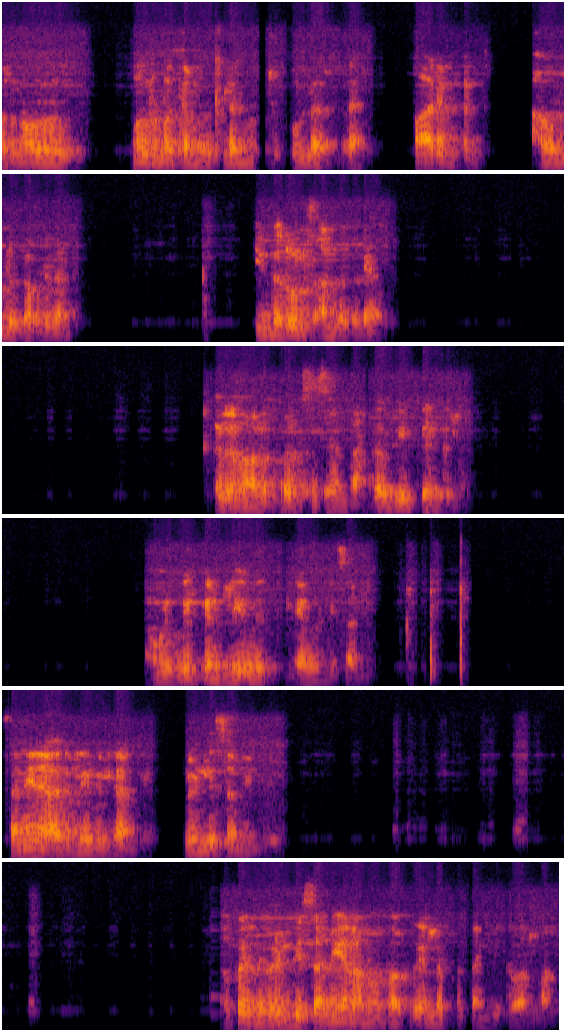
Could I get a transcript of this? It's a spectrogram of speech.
ஒரு நூறு நூறு நூத்தி ஐம்பது கிலோமீட்டருக்குள்ள இருக்கிற ஃபாரின் கண்ட்ரி அவங்களுக்கு அப்படிதான். இந்த ரூல்ஸ் அங்கே கிடையாது. இதில் நாலு ஃப்ரெண்ட்ஸ் சேர்ந்தாங்க வீக்கெண்டில் அவங்களுக்கு வீக்கெண்ட் லீவ் இருக்கு இல்லையா வெள்ளி சனி. சனி ஞாயிறு லீவ் இல்லாங்க வெள்ளி சனி லீவ் அப்ப இந்த வெள்ளி சனியை நம்ம பக்ரீன்ல போய் தங்கிட்டு வரலாம்.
